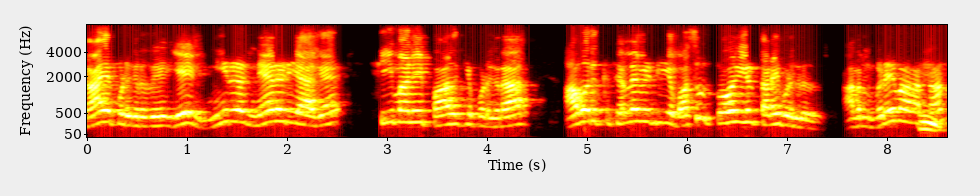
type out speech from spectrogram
காயப்படுகிறது. ஏன்? நீர நேரடியாக சீமானே பாதிக்கப்படுகிறார். அவருக்கு செல்ல வேண்டிய வசூல் தொகைகள் தடைபடுகிறது. அதன் விளைவாகத்தான்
